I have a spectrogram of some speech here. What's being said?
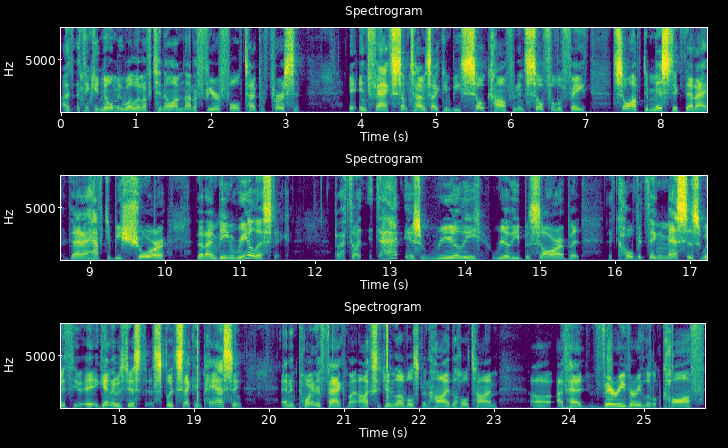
I, I think you know me well enough to know I'm not a fearful type of person. In fact, sometimes I can be so confident, so full of faith, so optimistic that I that I have to be sure that I'm being realistic. But I thought that is really, really bizarre. But the COVID thing messes with you. Again, it was just a split second passing. And in point of fact, my oxygen level's been high the whole time. Uh, I've had very, very little cough,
